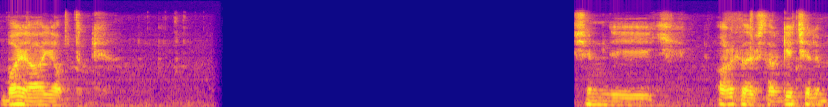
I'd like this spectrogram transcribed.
bayağı yaptık. Şimdi arkadaşlar geçelim.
